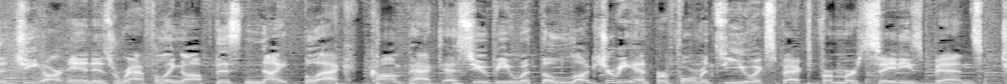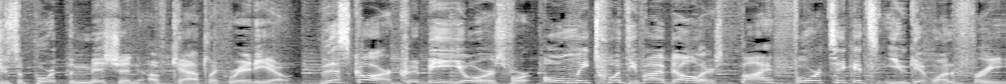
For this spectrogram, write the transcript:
The GRN is raffling off this night black compact SUV with the luxury and performance you expect from Mercedes Benz to support the mission of Catholic Radio. This car could be yours for only $25. Buy four tickets, you get one free.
